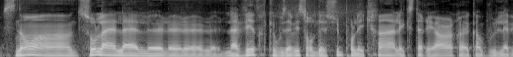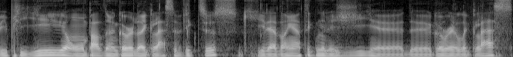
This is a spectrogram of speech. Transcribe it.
Sinon, en- sur la, la, le- la vitre que vous avez sur le dessus pour l'écran à l'extérieur, euh, quand vous l'avez plié, on parle d'un Gorilla Glass Victus, qui est la dernière technologie euh, de Gorilla Glass.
